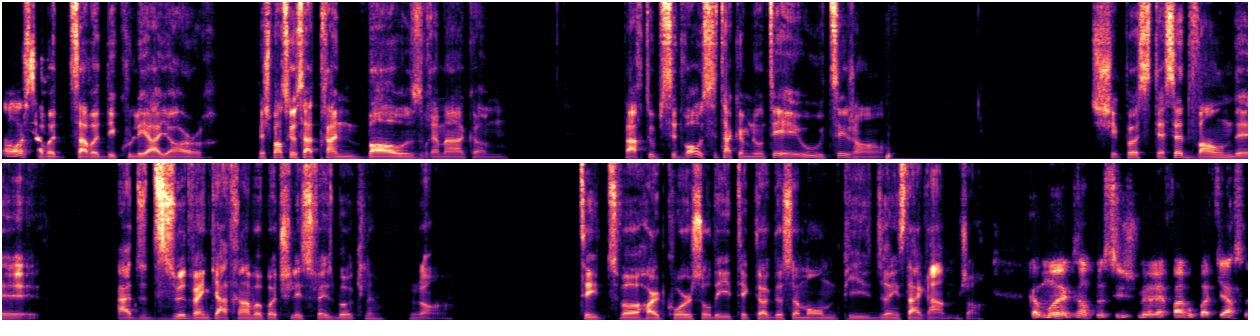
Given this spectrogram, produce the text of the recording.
Ah ça, va, ça va découler ailleurs. Mais je pense que ça te prend une base vraiment comme partout. Puis c'est de voir aussi ta communauté est où, tu sais, genre. Je sais pas, si tu essaies de vendre à du 18-24 ans, va pas chiller sur Facebook. Genre. tu vas hardcore sur des TikTok de ce monde, puis du Instagram, genre. comme moi, exemple, si je me réfère au podcast,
